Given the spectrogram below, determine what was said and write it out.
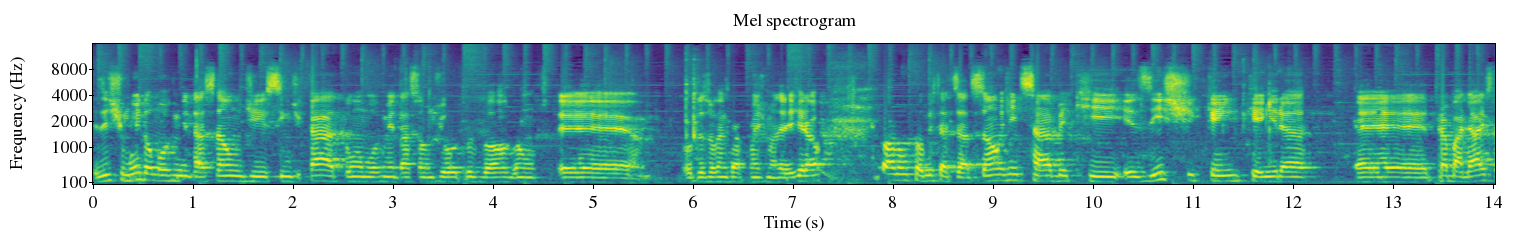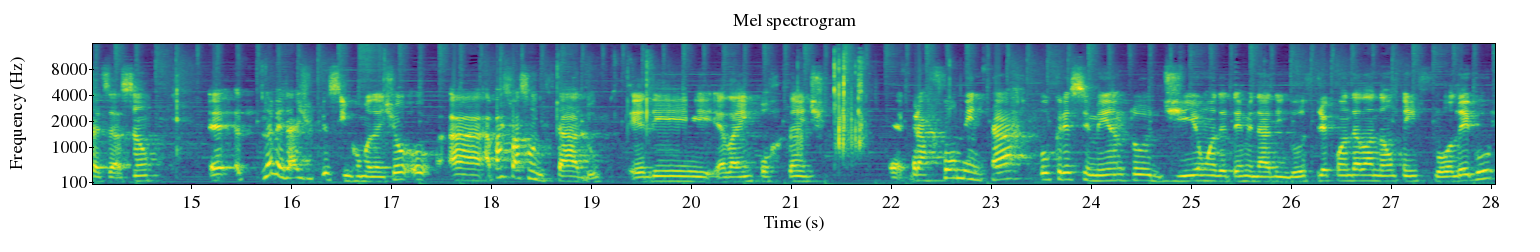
Existe muita movimentação de sindicato, uma movimentação de outros órgãos, é, outras organizações de maneira geral, que falam sobre estatização. A gente sabe que existe quem queira é, trabalhar a estatização, é, na verdade, assim, comandante, eu, a, a, participação do Estado ele, ela é importante é, para fomentar o crescimento de uma determinada indústria quando ela não tem fôlego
